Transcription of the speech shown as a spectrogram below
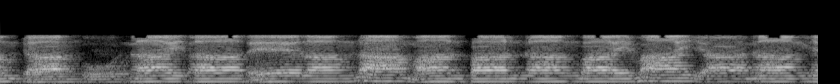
งกำจังปูนายตาเตลังน้ำมันปันนางใบไม้ยานางย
